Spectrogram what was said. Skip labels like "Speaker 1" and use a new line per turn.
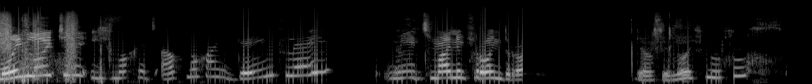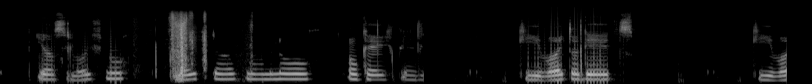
Moin Leute, ich mache jetzt auch noch ein Gameplay mit meinem Freund Ra Ja, sie läuft noch. Ja, sie läuft noch. Läuft die Aufnahme noch. Okay, ich bin wieder. Okay, weiter geht's. Okay, weiter.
